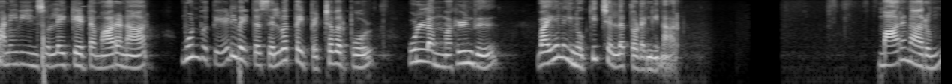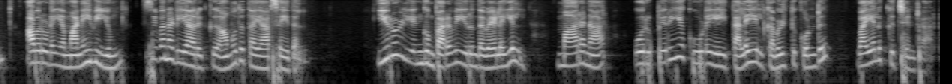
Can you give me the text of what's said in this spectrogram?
மனைவியின் சொல்லை கேட்ட மாறனார் முன்பு தேடி வைத்த செல்வத்தை பெற்றவர் போல் உள்ளம் மகிழ்ந்து வயலை நோக்கிச் செல்லத் தொடங்கினார். மாறனாரும் அவருடைய மனைவியும் சிவனடியாருக்கு அமுது தயார் செய்தல். இருள் எங்கும் பரவி இருந்த வேளையில் மாறனார் ஒரு பெரிய கூடையை தலையில் கவிழ்த்து கொண்டு வயலுக்குச் சென்றார்.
